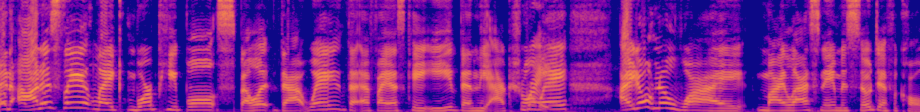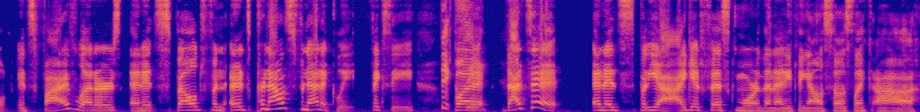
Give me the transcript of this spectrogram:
and honestly, like more people spell it that way, the F I S K E, than the actual Right. way. I don't know why my last name is so difficult. It's five letters and it's spelled pho- it's pronounced phonetically, Fixie. Fixie. But that's it. And it's but yeah, I get Fisk more than anything else. So I was like, ah,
